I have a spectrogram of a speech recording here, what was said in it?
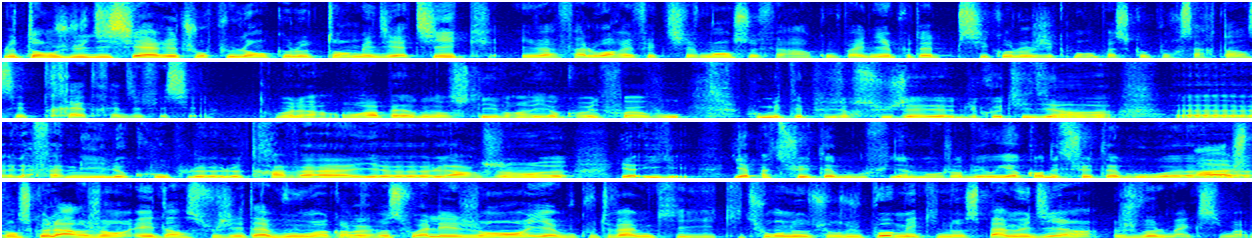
le temps judiciaire est toujours plus lent que le temps médiatique. Il va falloir effectivement se faire accompagner, peut-être psychologiquement, parce que pour certains, c'est très très difficile. Voilà, on rappelle que dans ce livre, hein, et encore une fois, vous, vous mettez plusieurs sujets du quotidien, euh, la famille, le couple, le travail, euh, l'argent. Il euh, n'y a, pas de sujet tabou finalement aujourd'hui, ou il y a encore des sujets tabous ah, Je pense que l'argent est un sujet tabou. Moi, quand je reçois les gens, il y a beaucoup de femmes qui, qui tournent autour du pot, mais qui n'osent pas me dire « je veux le maximum ».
